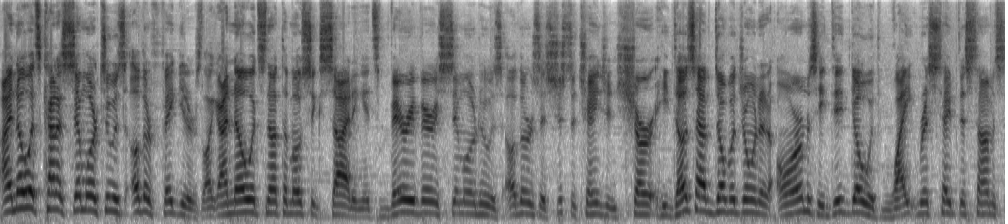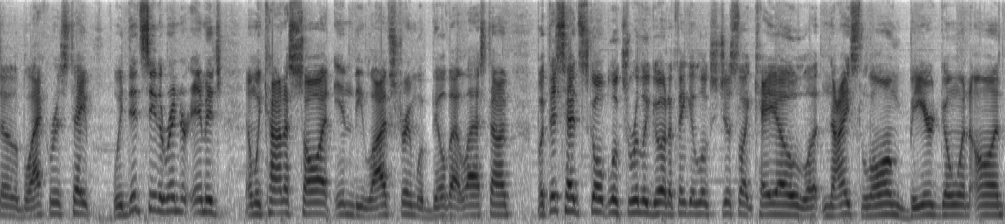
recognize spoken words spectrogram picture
I know it's kind of similar to his other figures. Like, I know it's not the most exciting. It's very, very similar to his others. It's just a change in shirt. He does have double jointed arms. He did go with white wrist tape this time instead of the black wrist tape. We did see the render image, and we kind of saw it in the live stream with Bill that last time. But this head sculpt looks really good. I think it looks just like KO. Nice long beard going on.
